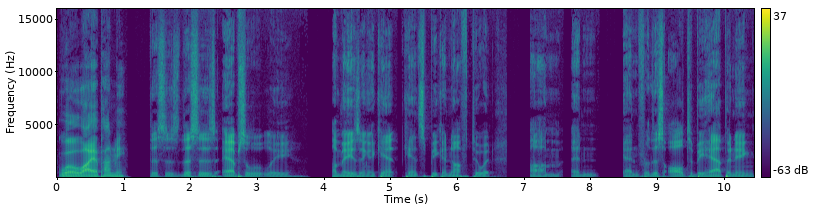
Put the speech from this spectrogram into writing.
will lie upon me. This is this is absolutely amazing. I can't can't speak enough to it. Um, and and for this all to be happening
